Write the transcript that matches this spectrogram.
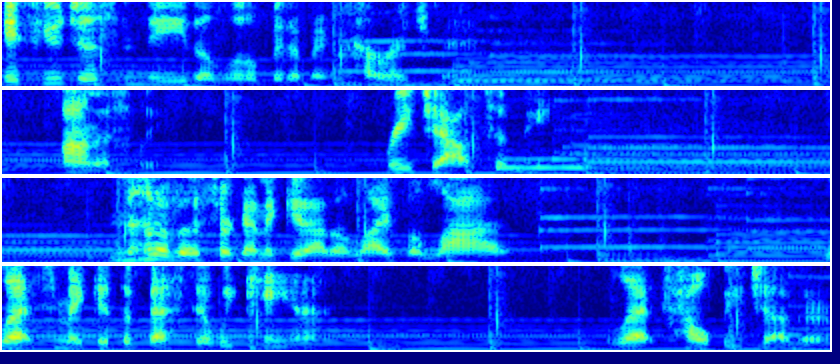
If you just need a little bit of encouragement, honestly, reach out to me. None of us are going to get out of life alive. Let's make it the best that we can. Let's help each other.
